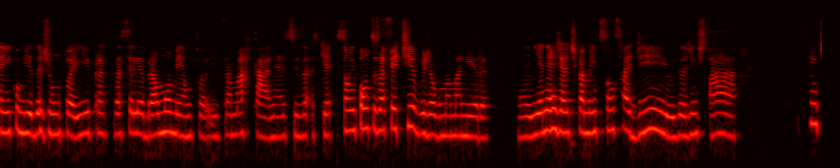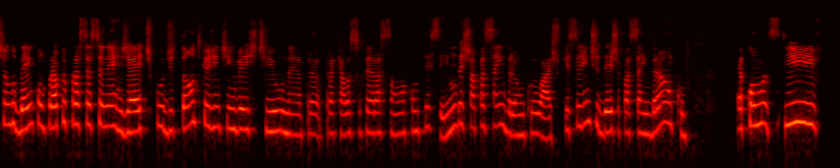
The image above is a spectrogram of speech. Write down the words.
tem comida junto aí para celebrar o momento e para marcar, né? Esses, que são encontros afetivos de alguma maneira. Né? E energeticamente são sadios, a gente está sentindo bem com o próprio processo energético de tanto que a gente investiu né, para aquela superação acontecer. E não deixar passar em branco, eu acho. Porque se a gente deixa passar em branco, é como se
